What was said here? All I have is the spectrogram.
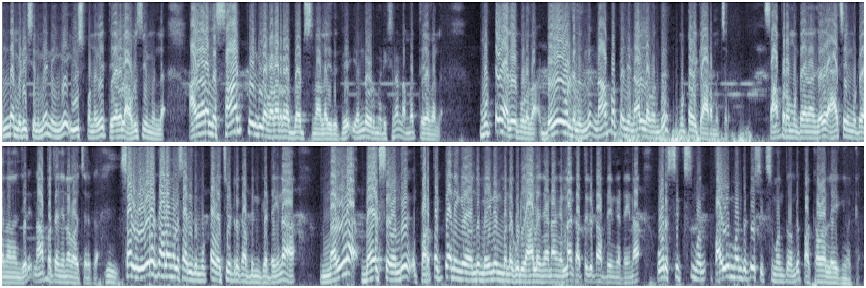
எந்த மெடிசனுமே நீங்க யூஸ் பண்ணவே தேவையில்ல அவசியம் இல்லை. அதனால இந்த ஷார்ட் பீரியட்ல வளர்ற பேர்ட்ஸ்னால இதுக்கு எந்த ஒரு மெடிசனும் நம்ம தேவையில்லை. முட்டை அதே போலதான். டே ஓல்டுல இருந்து நாற்பத்தஞ்சு நாள்ல வந்து முட்டை வைக்க ஆரம்பிச்சிடும் சாப்பிட்ற முட்டையா இருந்தாலும் சரி ஆச்சை முட்டையா இருந்தாலும் சரி நாற்பத்தஞ்சு நாள் வச்சிருக்கேன் சார் எவ்வளவு காலங்கள் சார் இது முட்டை வச்சிட்டு இருக்கேன் அப்படின்னு கேட்டீங்கன்னா நல்ல பேர்ட்ஸை வந்து பர்ஃபெக்டா நீங்க வந்து மெயின்டைன் பண்ணக்கூடிய ஆளுங்க நாங்க எல்லாம் கத்துக்கிட்டோம் அப்படின்னு கேட்டீங்கன்னா ஒரு six month five month to six month வந்து பக்காவா லேக்கிங் வைக்கும்.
